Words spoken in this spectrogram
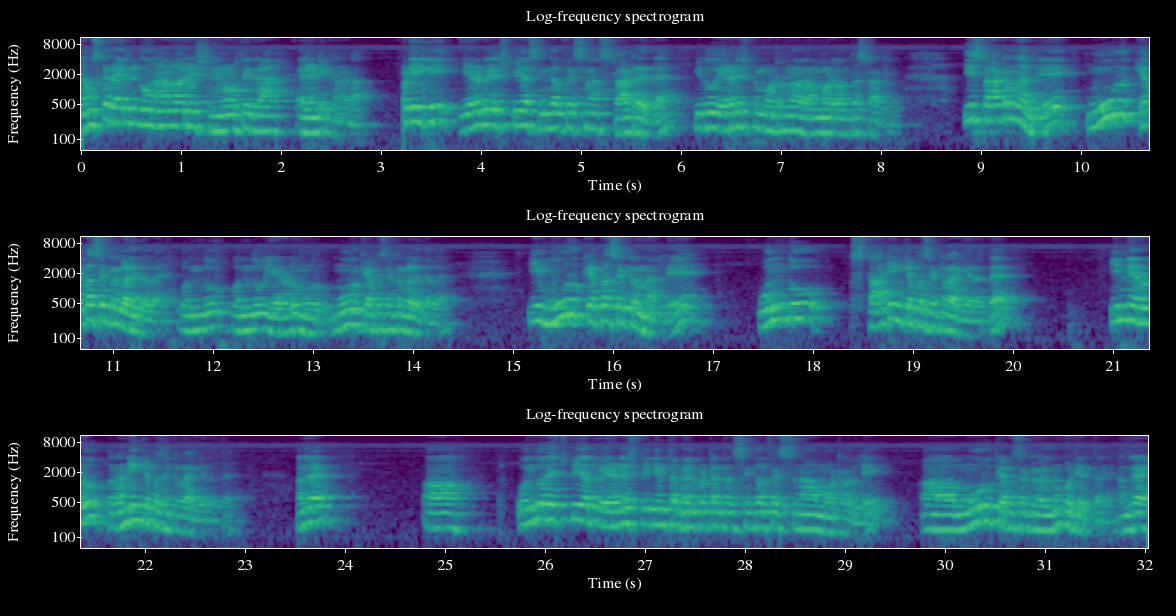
ನಮಸ್ಕಾರ ಎಲ್ರಿಗೂ, ನಾನು ಹರೀಶ್. ನೀವು ನೋಡ್ತಿದ್ದೀರಾ ಎಲ್ ಎನ್ ಟಿ ಕನ್ನಡ. ನೋಡಿ ಇಲ್ಲಿ ಎರಡು ಎಚ್ ಪಿಯ ಸಿಂಗಲ್ ಫೇಸ್ನ ಸ್ಟಾರ್ಟರ್ ಇದೆ. ಇದು ಎರಡು ಎಚ್ ಪಿ ಮೋಟರ್ನ ರನ್ ಮಾಡುವಂಥ ಸ್ಟಾರ್ಟರ್ ಈ ಸ್ಟಾರ್ಟರ್ನಲ್ಲಿ ಮೂರು ಕೆಪಾಸಿಟರ್ಗಳಿದ್ದಾವೆ ಒಂದು ಒಂದು, ಎರಡು, ಮೂರು. ಮೂರು ಕೆಪಾಸಿಟರ್ಗಳಿದ್ದಾವೆ ಈ ಮೂರು ಕೆಪಾಸಿಟರ್ನಲ್ಲಿ ಒಂದು ಸ್ಟಾರ್ಟಿಂಗ್ ಕೆಪಾಸಿಟರ್ ಆಗಿರುತ್ತೆ. ಇನ್ನೆರಡು ರನ್ನಿಂಗ್ ಕೆಪಾಸಿಟರ್ ಆಗಿರುತ್ತೆ. ಅಂದರೆ ಒಂದೂವರೆ ಎಚ್ ಪಿ ಅಥವಾ ಎರಡು ಎಚ್ ಪಿಗಿಂತ ಮೇಲ್ಪಟ್ಟಂಥ ಸಿಂಗಲ್ ಫೇಸ್ನ ಮೋಟ್ರಲ್ಲಿ ಮೂರು ಕೆಪಾಸಿಟರ್ಗಳನ್ನು ಕೊಟ್ಟಿರ್ತಾರೆ. ಅಂದರೆ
